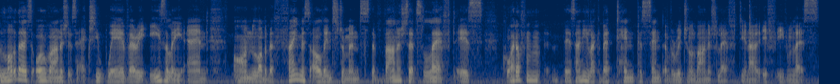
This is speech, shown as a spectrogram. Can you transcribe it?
a lot of those oil varnishes actually wear very easily and on a lot of the famous old instruments, the varnish that's left is quite often there's only like about 10% of original varnish left, you know, if even less.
